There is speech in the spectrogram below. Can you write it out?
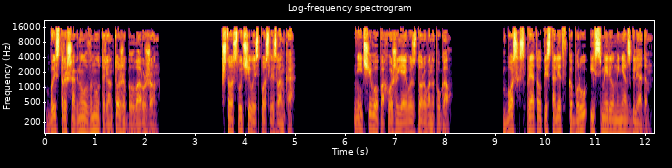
быстро шагнул внутрь, он тоже был вооружен. Что случилось после звонка? Ничего, похоже, я его здорово напугал. Босх спрятал пистолет в кобуру и смерил меня взглядом.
